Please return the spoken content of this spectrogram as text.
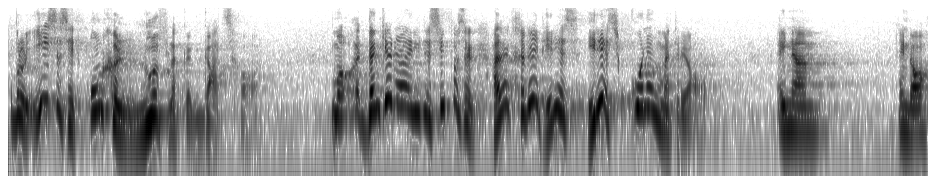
Ek bedoel Jesus het ongelooflike guts gehad. Maar dink jy nou aan die disippels? Hulle het geweet hierdie is hierdie is koningmateriaal. En um, en daar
